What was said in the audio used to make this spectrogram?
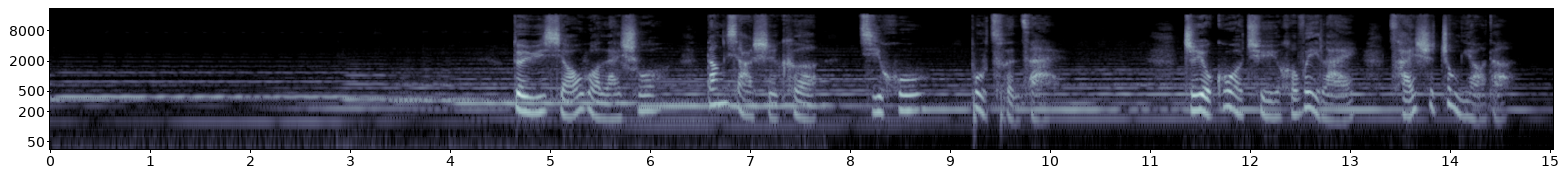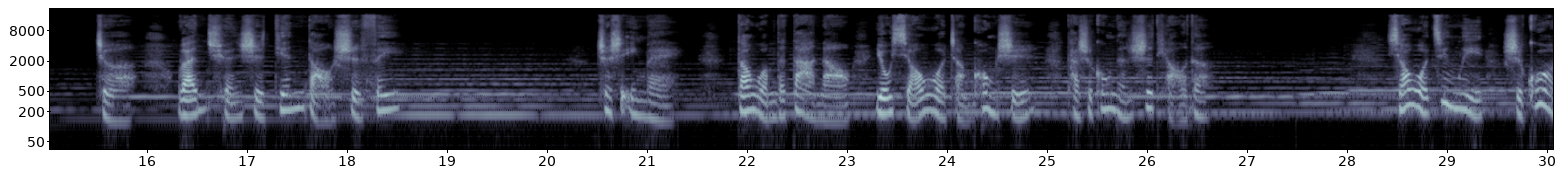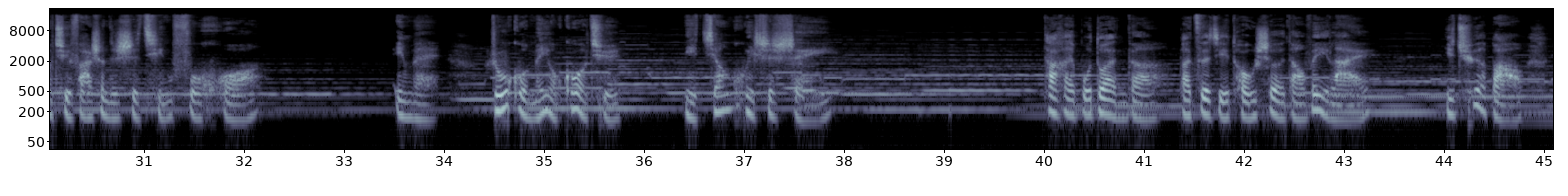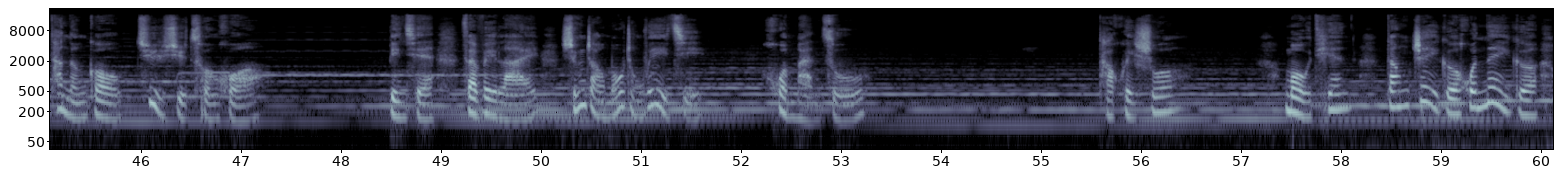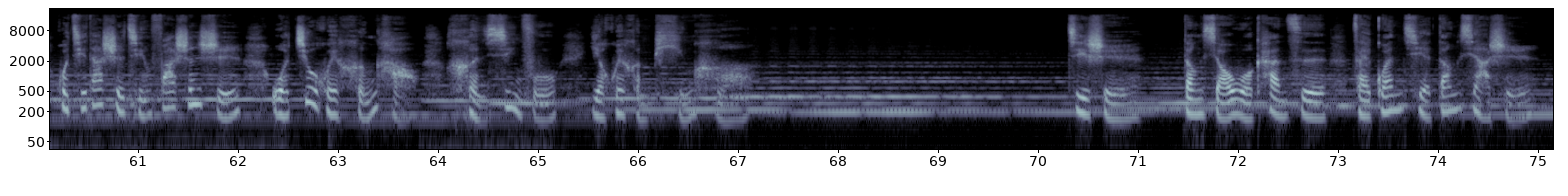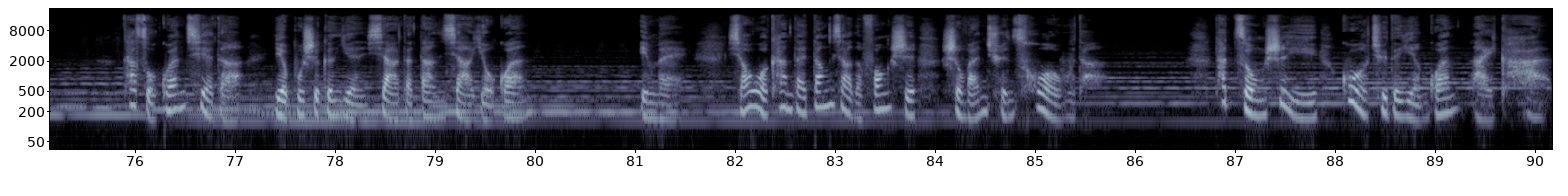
对于小我来说，当下时刻几乎不存在，只有过去和未来才是重要的。这完全是颠倒是非。这是因为。当我们的大脑由小我掌控时，它是功能失调的。小我尽力使过去发生的事情复活，因为如果没有过去，你将会是谁？他还不断地把自己投射到未来，以确保他能够继续存活，并且在未来寻找某种慰藉。或满足，他会说：“某天，当这个或那个或其他事情发生时，我就会很好、很幸福，也会很平和。”即使当小我看似在关切当下时，他所关切的也不是跟眼下的当下有关。因为小我看待当下的方式是完全错误的，他总是以过去的眼光来看，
